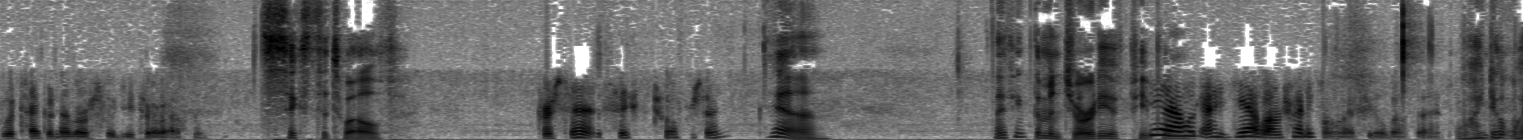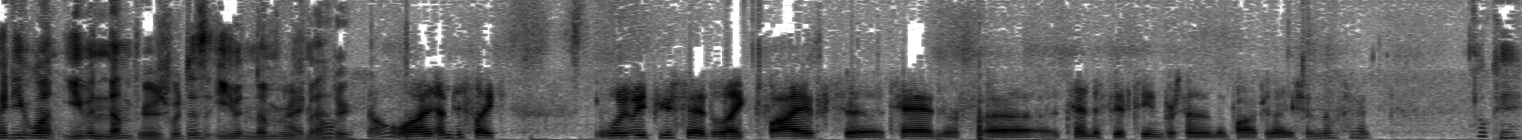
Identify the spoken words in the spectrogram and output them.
what type of numbers would you throw out? 6 to 12. Percent, six to twelve percent. Yeah. I think the majority of people. Yeah, look, I, yeah. Well, I'm trying to know how I feel about that. Why don't? Why do you want even numbers? What does even numbers I matter? I, I'm just like, if you said like five to ten or uh, ten to fifteen percent of the population? okay. Okay.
